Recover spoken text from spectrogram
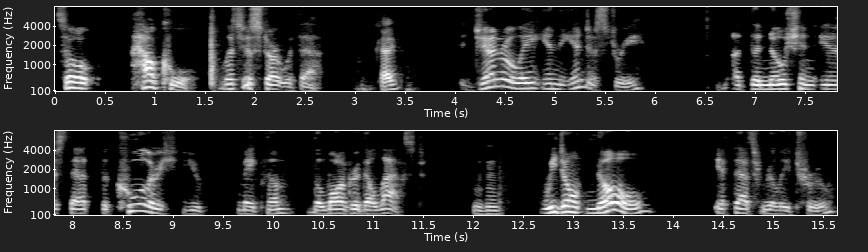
So, how cool? Let's just start with that. Okay. Generally, in the industry, uh, the notion is that the cooler you make them, the longer they'll last. hmm we don't know if that's really true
